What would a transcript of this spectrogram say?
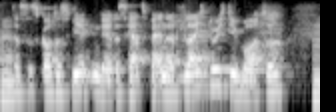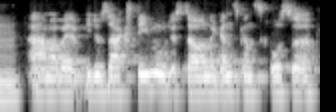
ja. das ist Gottes Wirken, der das Herz verändert. Vielleicht durch die Worte. Mhm. Ähm, aber wie du sagst, Demut ist da auch eine ganz, ganz große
